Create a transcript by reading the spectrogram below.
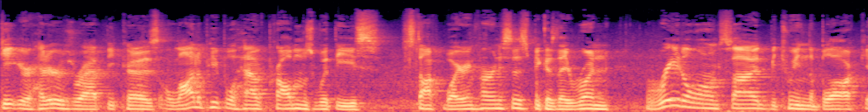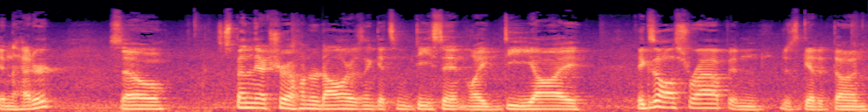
get your headers wrapped because a lot of people have problems with these stock wiring harnesses because they run right alongside between the block and the header. So spend the extra $100 and get some decent like DEI exhaust wrap and just get it done.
